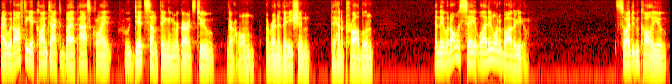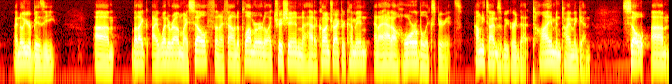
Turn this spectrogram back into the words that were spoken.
I would often get contacted by a past client who did something in regards to their home, a renovation, they had a problem. And they would always say, Well, I didn't want to bother you. So I didn't call you. I know you're busy. Um, but I, I went around myself and I found a plumber, an electrician, I had a contractor come in, and I had a horrible experience. How many times have we heard that? Time and time again. So um,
